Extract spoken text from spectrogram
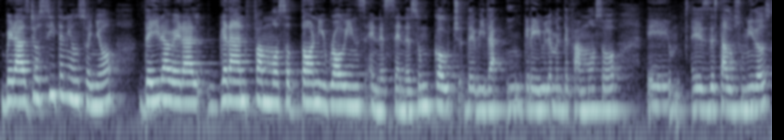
Verás, yo sí tenía un sueño de ir a ver al gran famoso Tony Robbins en escena. Es un coach de vida increíblemente famoso, eh, es de Estados Unidos.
